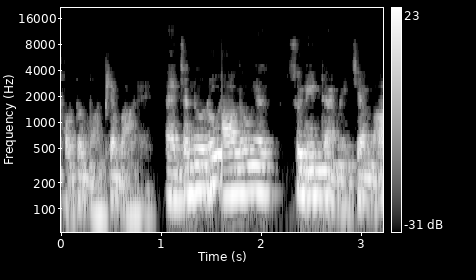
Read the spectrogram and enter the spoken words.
ဖော်တော့မှာဖြစ်ပါတယ်အဲကျွန်တော်တို့အားလုံးရဲ့ဆွေးနွေးတိုင်ပင်ချက်မှာ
